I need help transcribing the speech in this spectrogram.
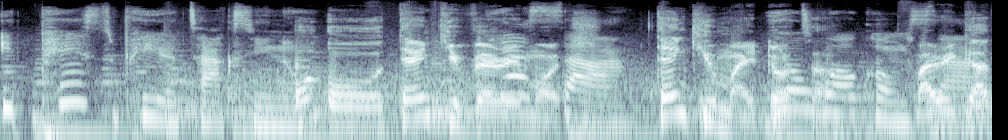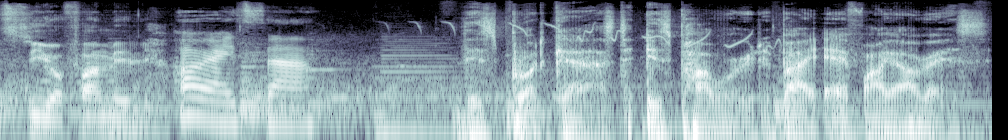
it pays to pay your tax, you know. Oh, oh, thank you very Yes, much. sir. Thank you, my daughter. You're daughter. welcome, My sir. regards to your family. All right, sir. This broadcast is powered by FIRS,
